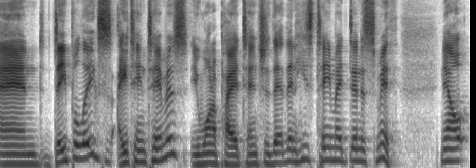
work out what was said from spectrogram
And deeper leagues, 18 teamers, you want to pay attention there. Then his teammate Dennis Smith. Now,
